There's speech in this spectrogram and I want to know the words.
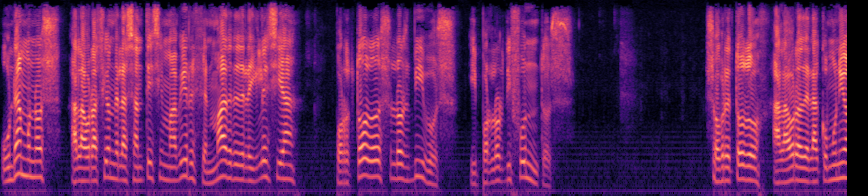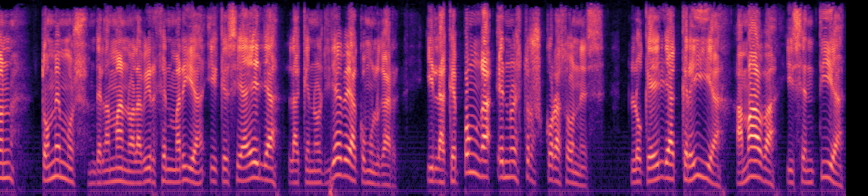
Unámonos a la oración de la Santísima Virgen, Madre de la Iglesia, por todos los vivos y por los difuntos. Sobre todo a la hora de la comunión, tomemos de la mano a la Virgen María y que sea ella la que nos lleve a comulgar y la que ponga en nuestros corazones lo que ella creía, amaba y sentía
